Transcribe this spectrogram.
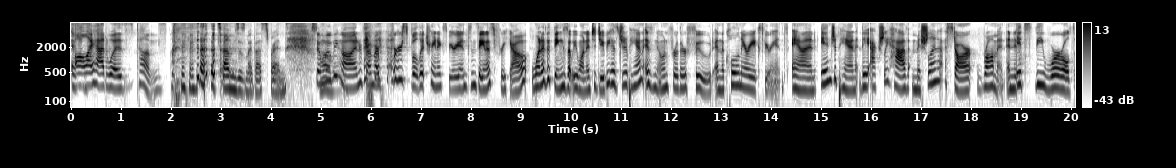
All I had was Tums. Tums is my best friend. So oh, moving on from our first bullet train experience and Zaina's freak out, one of the things that we wanted to do because Japan is known for their food and the culinary experience. And in Japan, they actually have Michelin star ramen and it's the world's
